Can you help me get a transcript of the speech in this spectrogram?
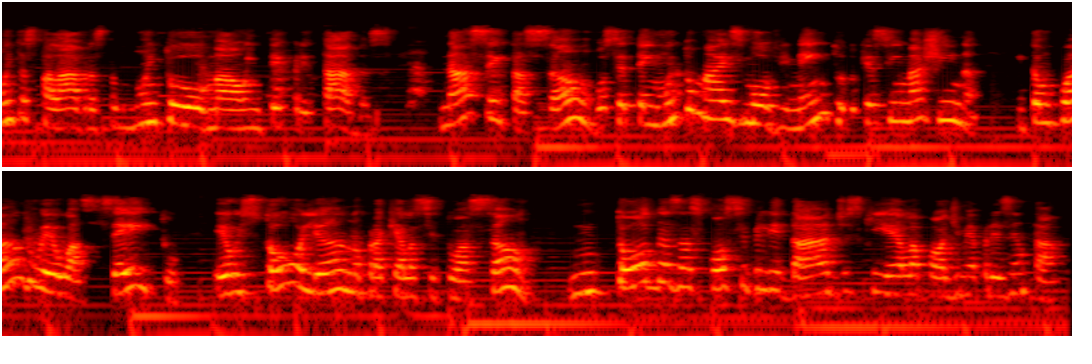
muitas palavras estão muito mal interpretadas. Na aceitação, você tem muito mais movimento do que se imagina. Então, quando eu aceito, eu estou olhando para aquela situação em todas as possibilidades que ela pode me apresentar.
